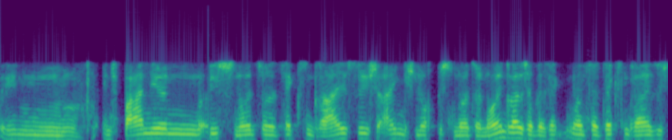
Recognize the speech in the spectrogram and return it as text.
in Spanien bis 1936, eigentlich noch bis 1939, aber 1936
